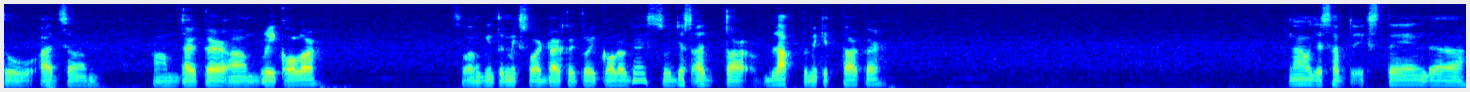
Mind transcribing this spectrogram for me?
to add some um, darker um, gray color. So I'm going to mix for a darker gray color guys. So just add dark black to make it darker. Now just have to extend the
